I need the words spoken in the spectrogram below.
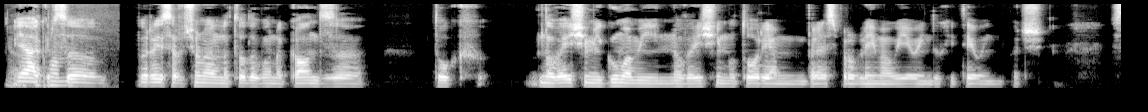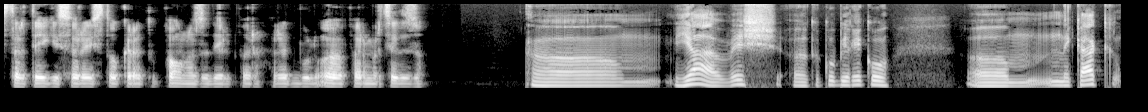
Ja, ja ker vam... so res računali na to, da bo na koncu z tako novejšimi gumami in novejšim motorjem brez problema ujel in dohitev. In pač strategi so res tokrat v polno zadel pri Red Bullu, uh, pri Mercedesu. Um, ja, veš, uh, kako bi rekel, um, nekako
